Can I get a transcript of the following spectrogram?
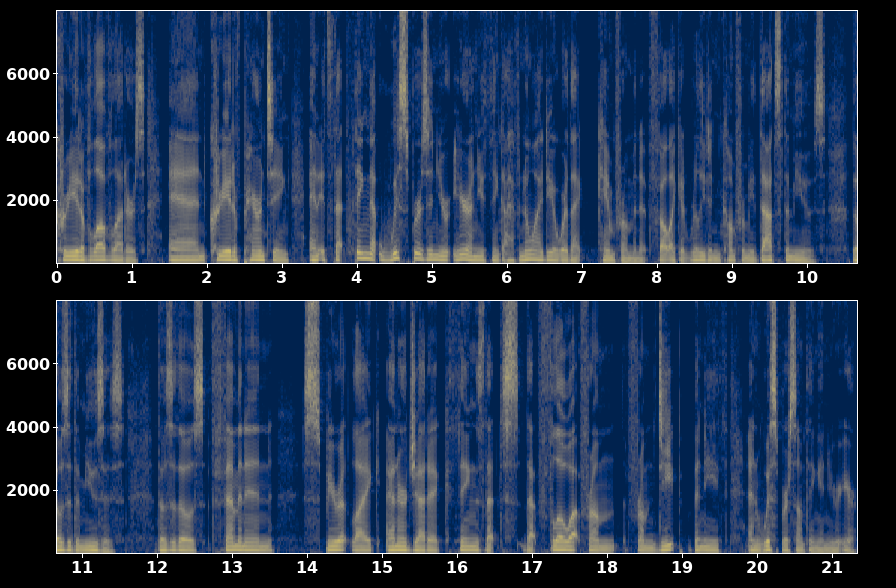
creative love letters and creative parenting. And it's that thing that whispers in your ear, and you think, I have no idea where that came from. And it felt like it really didn't come from me. That's the muse. Those are the muses. Those are those feminine, spirit like, energetic things that, that flow up from, from deep beneath and whisper something in your ear.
